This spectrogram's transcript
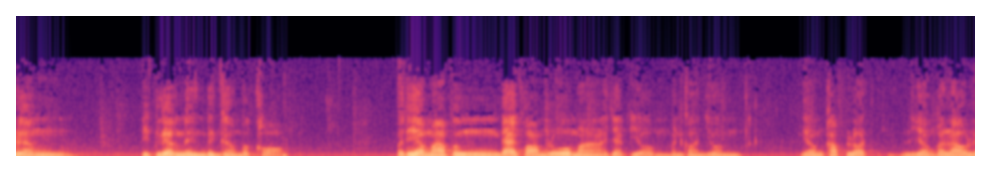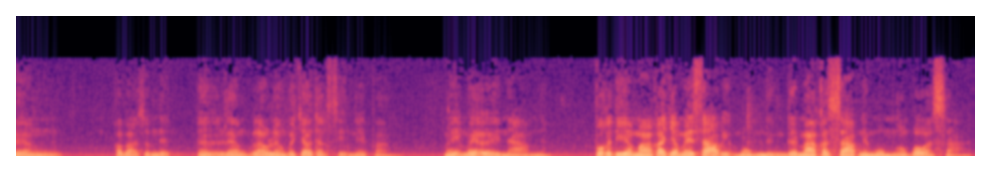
เรื่องอีกเรื่องหนึ่งเป็นเครื่องประกอบพอดีมาเพิ่งได้ความรู้มาจากโยมมันก่อนโยมโยมขับรถโยมก็เล่าเรื่องพระบาทสมเด็จเออเรื่องเล่าเรื่องพระเจ้าตักสินให้ฟัง ไม่ไม่เอ่ยนามนะปกติมาก็จะไม่ทราบอีกมุมหนึ่ง โดยมากก็ทราบในมุมของประวัติศาสตร์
